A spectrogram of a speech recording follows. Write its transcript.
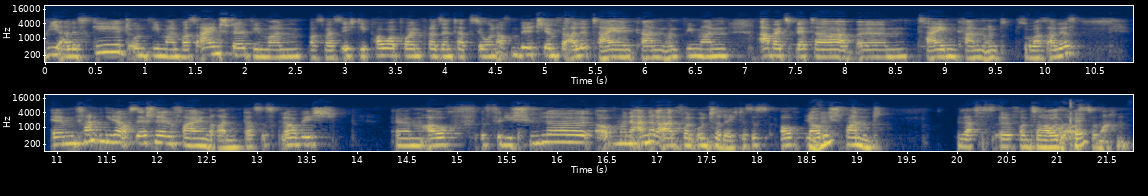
wie alles geht und wie man was einstellt, wie man, was weiß ich, die PowerPoint-Präsentation auf dem Bildschirm für alle teilen kann und wie man Arbeitsblätter ähm, zeigen kann und sowas alles, ähm, fanden die da auch sehr schnell Gefallen dran. Das ist, glaube ich, ähm, auch für die Schüler auch mal eine andere Art von Unterricht. Das ist auch, glaube mhm. ich, spannend, das äh, von zu Hause okay. aus zu machen.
